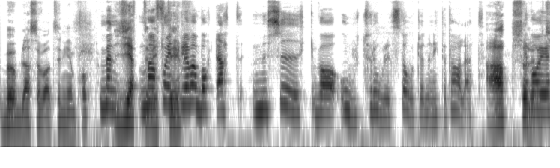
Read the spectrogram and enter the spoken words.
bubbla så var tidningen Pop Men jätteviktig. man får inte glömma bort att musik var otroligt stort under 90-talet. Det Absolut. var, ju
